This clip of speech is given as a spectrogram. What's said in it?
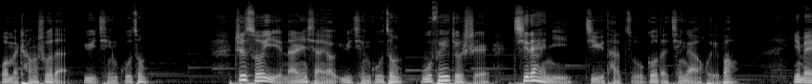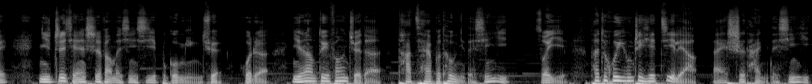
我们常说的欲擒故纵。之所以男人想要欲擒故纵，无非就是期待你给予他足够的情感回报，因为你之前释放的信息不够明确，或者你让对方觉得他猜不透你的心意，所以他就会用这些伎俩来试探你的心意。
